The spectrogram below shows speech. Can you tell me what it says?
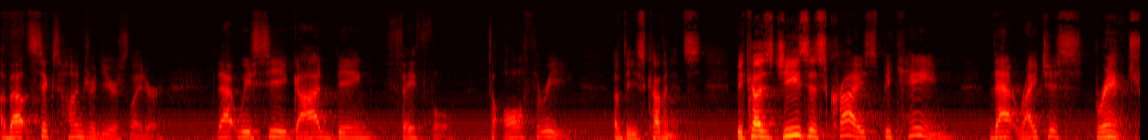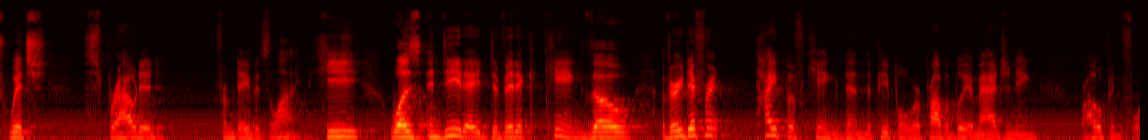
about 600 years later, that we see God being faithful to all three of these covenants. Because Jesus Christ became that righteous branch which sprouted from David's line. He was indeed a Davidic king, though a very different type of king than the people were probably imagining or hoping for.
